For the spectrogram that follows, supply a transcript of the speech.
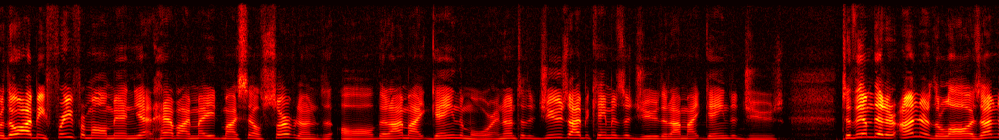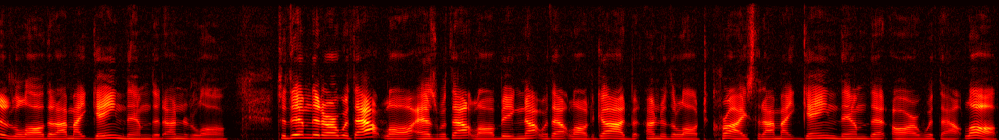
"For though I be free from all men, yet have I made myself servant unto all, that I might gain the more, and unto the Jews I became as a Jew, that I might gain the Jews. To them that are under the law as under the law, that I might gain them that under the law." To them that are without law, as without law, being not without law to God, but under the law to Christ, that I might gain them that are without law.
